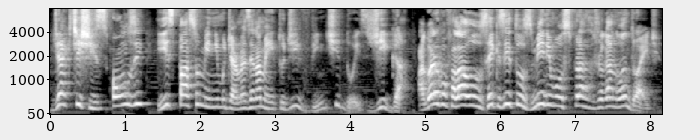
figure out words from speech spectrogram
DirectX 11 e espaço mínimo de armazenamento de 22 GB. Agora eu vou falar os requisitos mínimos para jogar no Android.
